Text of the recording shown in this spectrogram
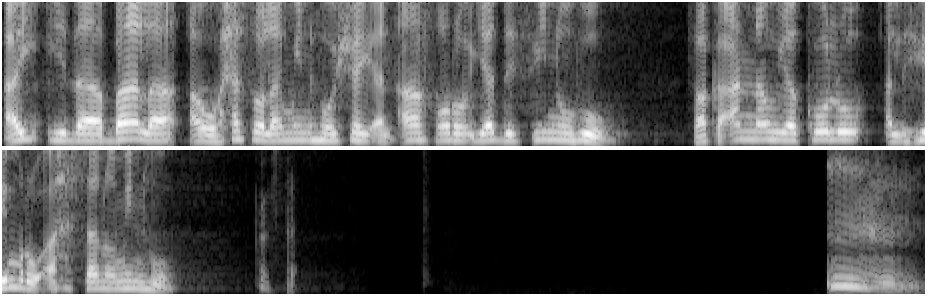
ay idza bala aw hasala minhu syai'an akharu yadfinuhu. Faka'annahu yaqulu al himru ahsanu minhu.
